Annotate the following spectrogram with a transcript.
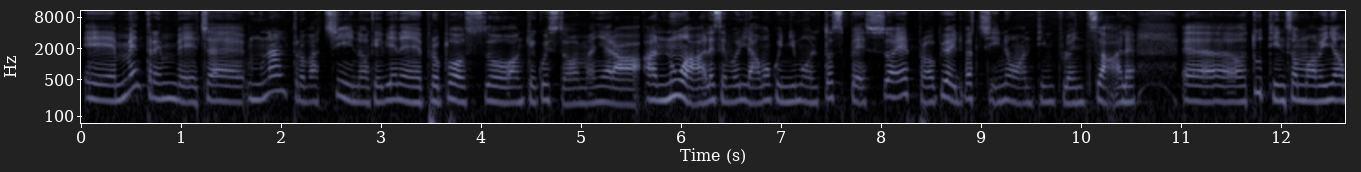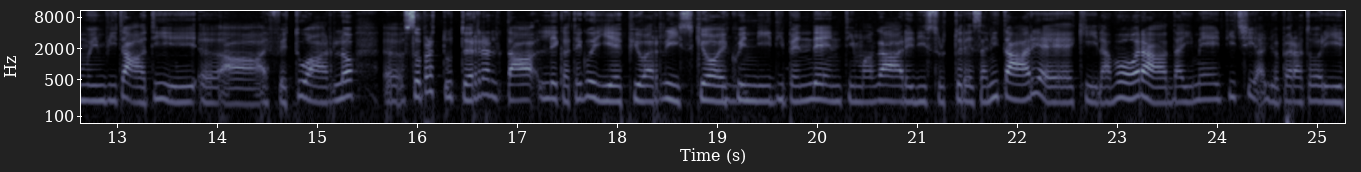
e mentre invece un altro vaccino che viene proposto, anche questo in maniera annuale se vogliamo, quindi molto spesso, è proprio il vaccino antinfluenzale eh, tutti insomma veniamo invitati eh, a effettuarlo, eh, soprattutto in realtà le categorie più a rischio e mm. quindi i dipendenti magari di strutture sanitarie e chi lavora dai medici agli operatori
